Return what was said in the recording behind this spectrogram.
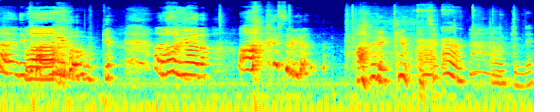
아니 네 와. 반응이 너무 웃겨. 아 진짜 미안하다. 아 진짜 미안하다. 아 왜 이렇게 웃기지? 아 웃긴데?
